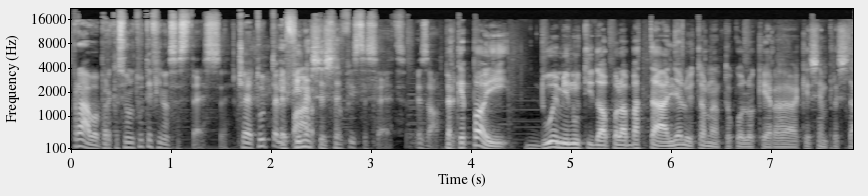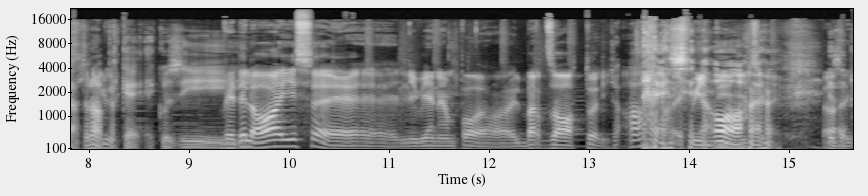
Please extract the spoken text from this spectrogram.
bravo, perché sono tutte fino a se stesse. Cioè, tutte le e parti se sono se stesse. Esatto. Perché poi, due minuti dopo la battaglia, lui è tornato quello che, era, che è sempre stato. No, perché è così... Vede Lois, e gli viene un po' il barzotto e dice... Oh, eh, sì, quindi oh. Dice, esatto.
